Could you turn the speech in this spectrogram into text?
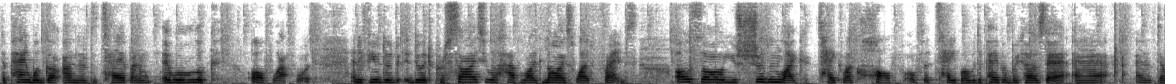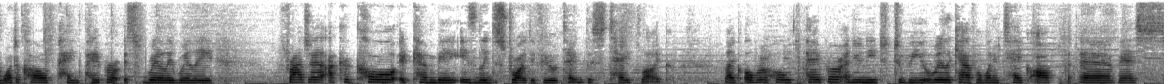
the paint will go under the tape and it will look awful afterwards and if you do, do it precise you will have like nice white frames. Also you shouldn't like take like half of the tape over the paper because the uh, uh, the watercolor paint paper is really really fragile. I could call it can be easily destroyed if you take this tape like like overhold paper and you need to be really careful when you take off uh, this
